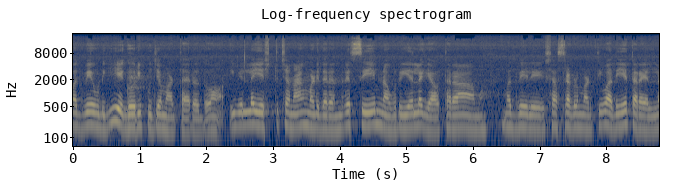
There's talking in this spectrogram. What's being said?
ಮದುವೆ ಹುಡುಗಿ ಗೌರಿ ಪೂಜೆ ಮಾಡ್ತಾ ಇರೋದು. ಇವೆಲ್ಲ ಎಷ್ಟು ಚೆನ್ನಾಗಿ ಮಾಡಿದ್ದಾರೆ ಅಂದರೆ, ಸೇಮ್ ನಾವು ರಿಯಲಾಗಿ ಯಾವ ಥರ ಮದುವೆಯಲ್ಲಿ ಶಾಸ್ತ್ರಗಳು ಮಾಡ್ತೀವೋ, ಅದೇ ಥರ ಎಲ್ಲ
